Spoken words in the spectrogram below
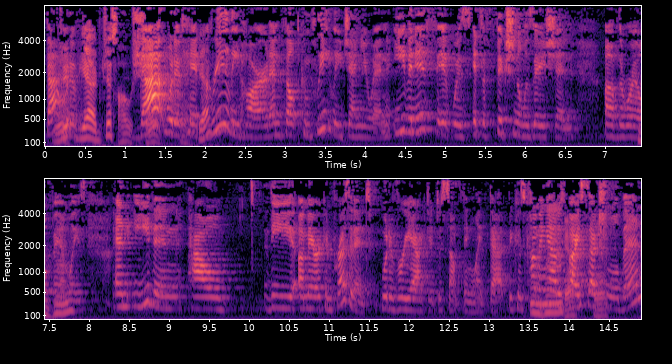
that would have Yeah, just Oh sure. that would have hit Yeah. really hard and felt completely genuine, even if it was it's a fictionalization of the royal mm-hmm. families, and even how the American president would have reacted to something like that. Because coming mm-hmm. out as Yeah, bisexual then,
